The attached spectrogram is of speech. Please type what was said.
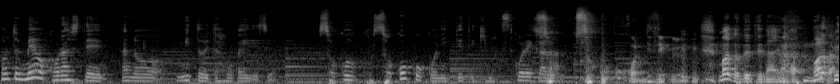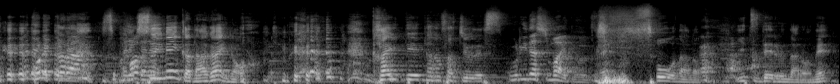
本当に目を凝らしてあの見といた方がいいですよ。そこそこここに出てきます。これから。そそこここに出てくる？まだ出てないの？まだこれから。ま水面下長いの？海底探査中です。売り出し前ってことですね。そうなの。いつ出るんだろうね。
